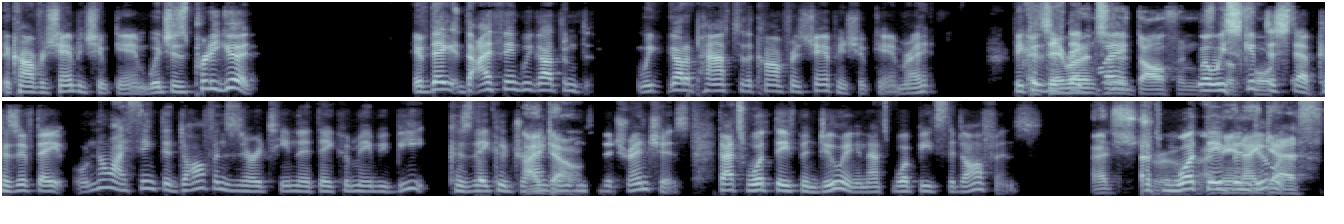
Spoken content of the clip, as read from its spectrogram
the conference championship game, which is pretty good. If they, I think we got them. We got a path to the conference championship game, right? Because if they if run they into play, the Dolphins, well, we before- skipped a step because if they no, I think the Dolphins are a team that they could maybe beat because they could drag them into the trenches. That's what they've been doing, and that's what beats the Dolphins. That's that's true. what they've mean, been I doing. guess.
